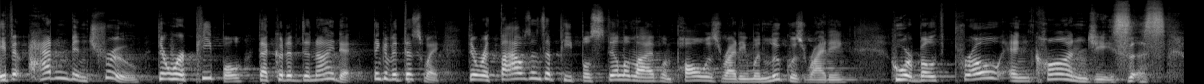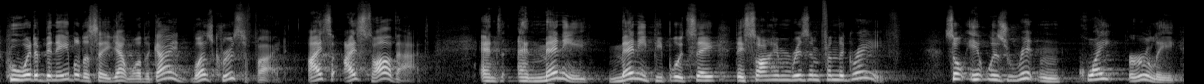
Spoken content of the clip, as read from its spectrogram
if it hadn't been true, there were people that could have denied it. Think of it this way there were thousands of people still alive when Paul was writing, when Luke was writing, who were both pro and con Jesus, who would have been able to say, Yeah, well, the guy was crucified. I, I saw that. And, and many, many people would say they saw him risen from the grave. So it was written quite early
